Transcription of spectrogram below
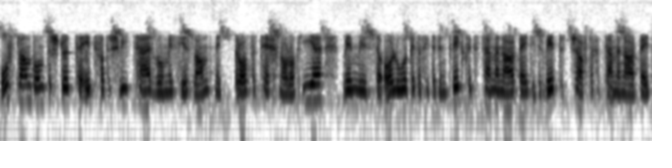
Ausland unterstützen, jetzt von der Schweiz her, weil wir sind ein Land mit grossen Technologien. Wir müssen auch schauen, dass in der Entwicklungszusammenarbeit, in der wirtschaftlichen Zusammenarbeit,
